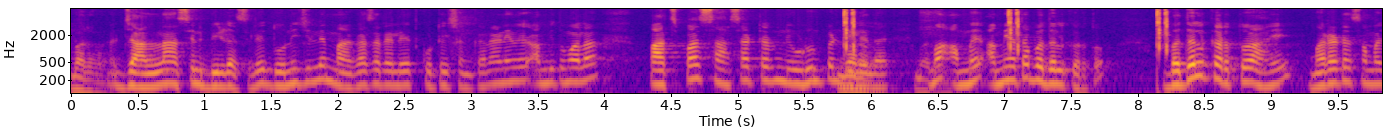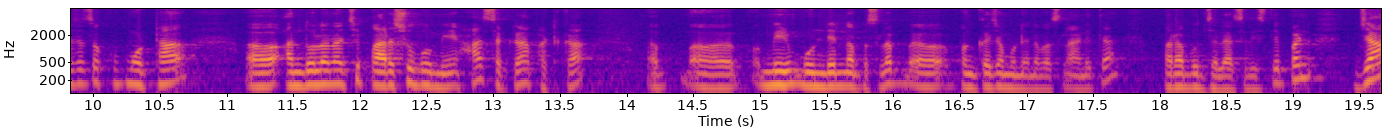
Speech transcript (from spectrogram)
बरोबर. जालना असेल बीड असेल हे दोन्ही जिल्हे मागास राहिले आहेत कुठे शंका नाही आणि आम्ही तुम्हाला पाच पाच सहा सहा टर्म निवडून पण दिलेला आहे. मग आम्ही आम्ही आता बदल करतो. बदल करतो आहे. मराठा समाजाचा खूप मोठा आंदोलनाची पार्श्वभूमी आहे. हा सगळा फटका मी मुंडेंना बसला पंकजा मुंडेंना बसला आणि त्या पराभूत झाल्या असं दिसते पण ज्या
